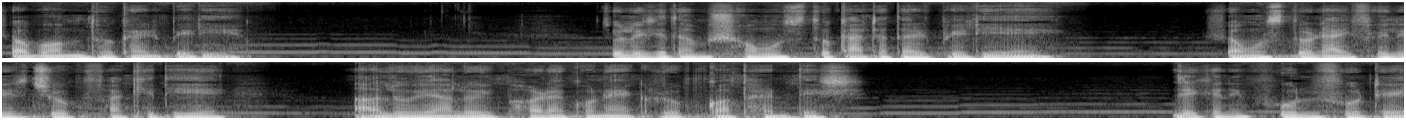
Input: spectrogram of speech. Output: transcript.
সব অন্ধকার পেরিয়ে। চলে যেতাম সমস্ত কাটাতার পেরিয়ে, সমস্ত রাইফেলের চোখ ফাঁকি দিয়ে, আলোয় আলোয় ভরা কোনো এক রূপ কথার দেশ। যেখানে ফুল ফুটে,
